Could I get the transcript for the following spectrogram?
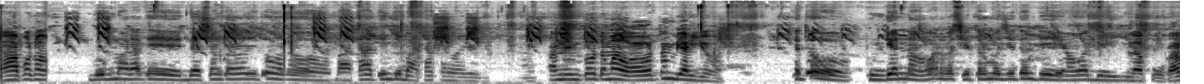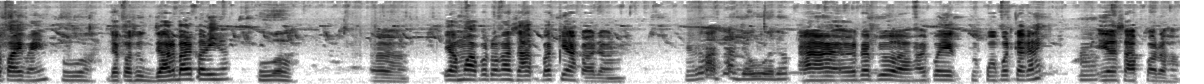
હા પણ ભોગ મારા તે દર્શન કરવા દીધો અને બાથા હતી ને તે બાથા કરવા દીધો અને એમ તો તમારો તમે બેસી ગયો એ તો ઇન્ડિયન ના હવાર ક્ષેત્રમાં જે તને તે અવાજ દે એટલે કોકા પાઈ ભાઈ. હોવા. એટલે કશું જાર બાર કરી હે? હોવા. હા. એ આમાં આપણે ટોકા સાપ બાપ ક્યાં કરવા જવાનું હેલો અત્યારે જવું હતો હા એટલે પ્યો હવે કોઈ એક પોપટ કાકા ને એ સાફ પર હા.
